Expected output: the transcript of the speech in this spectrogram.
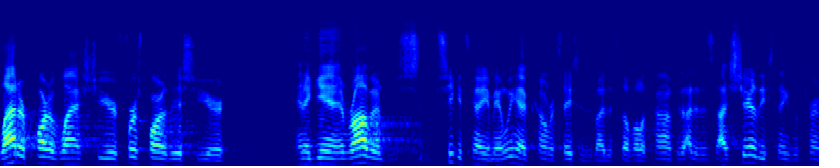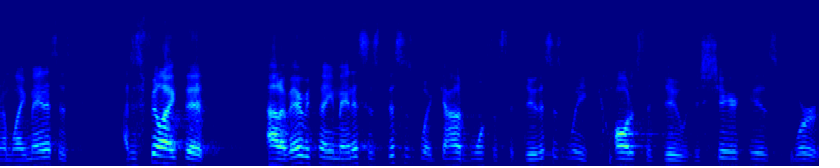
latter part of last year, first part of this year. And again, Robin, she, she could tell you, man, we have conversations about this stuff all the time because I just I share these things with her, and I'm like, man, this is, I just feel like that out of everything, man, this is this is what God wants us to do. This is what He called us to do, is to share His word,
